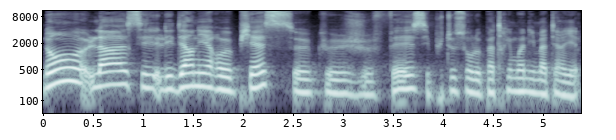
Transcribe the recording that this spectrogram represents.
Non, là, c'est les dernières pièces que je fais, c'est plutôt sur le patrimoine immatériel.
